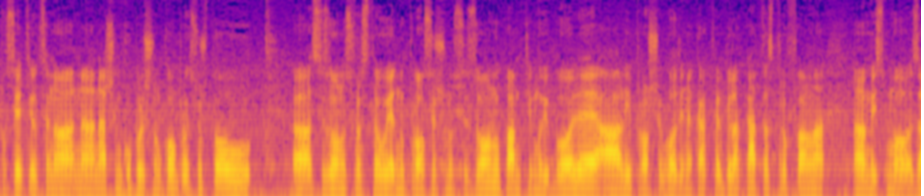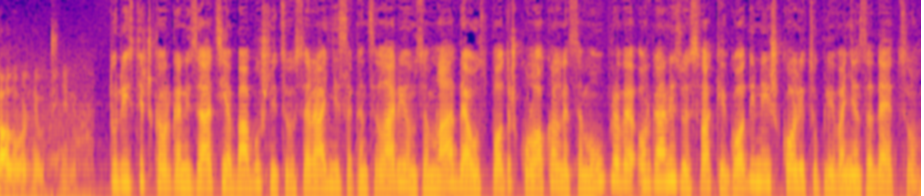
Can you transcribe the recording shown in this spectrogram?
posetioca na, na našem kupoličnom kompleksu, što u sezonu svrsta u jednu prosečnu sezonu, pamtimo i bolje, ali prošle godine kakva je bila katastrofalna, mi smo zadovoljni učinjenim. Turistička organizacija Babušnice u saradnji sa Kancelarijom za mlade, a uz podršku lokalne samouprave, organizuje svake godine i školicu plivanja za decu.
